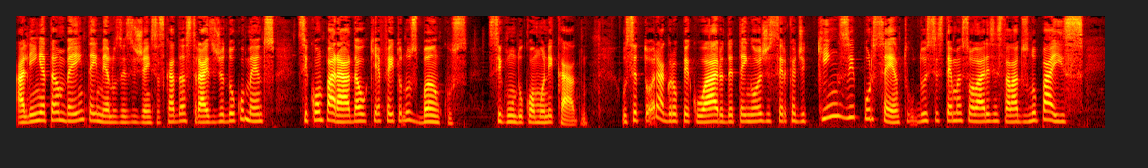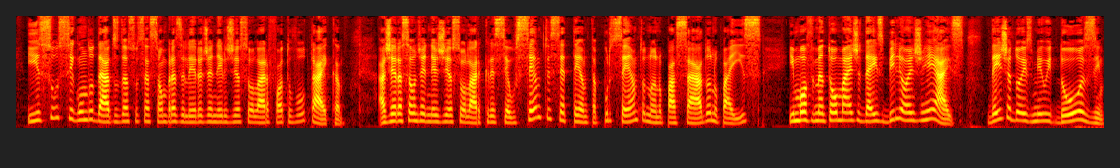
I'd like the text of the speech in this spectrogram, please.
A linha também tem menos exigências cadastrais de documentos se comparada ao que é feito nos bancos, segundo o comunicado. O setor agropecuário detém hoje cerca de 15% dos sistemas solares instalados no país. Isso segundo dados da Associação Brasileira de Energia Solar Fotovoltaica. A geração de energia solar cresceu 170% no ano passado no país e movimentou mais de 10 bilhões de reais. Desde 2012,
